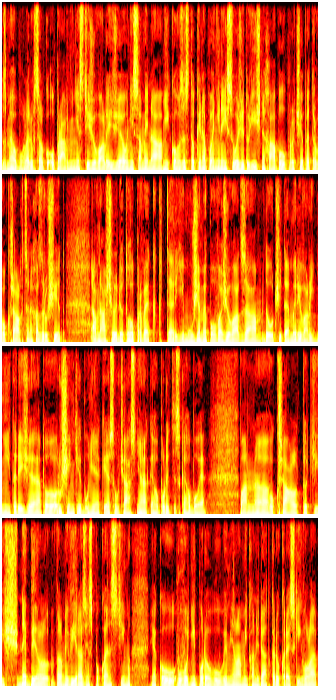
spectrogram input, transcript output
z mého pohledu celku oprávněně stěžovali, že oni sami na nikoho ze stoky napojení nejsou a že tudíž nechápou, proč je Petr Vokřál chce nechat zrušit a vnášeli do toho prvek, který můžeme považovat za do určité míry validní, tedy že to rušení těch buněk je součástí nějakého politického boje. Pan Vokřál totiž nebyl velmi výrazně spokojen s tím, jakou původní podobu by měla mít kandidátka do krajských voleb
